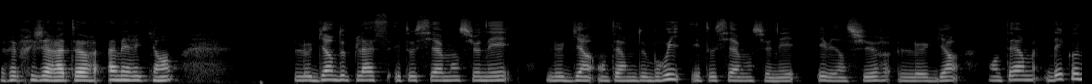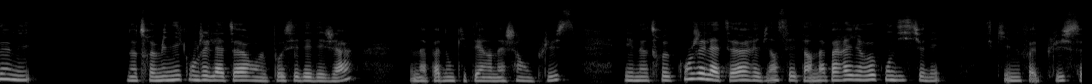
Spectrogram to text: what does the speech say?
réfrigérateur américain. Le gain de place est aussi à mentionner, le gain en termes de bruit est aussi à mentionner et bien sûr le gain en termes d'économie. Notre mini congélateur, on le possédait déjà. Ça n'a pas donc été un achat en plus. Et notre congélateur, eh bien, c'est un appareil reconditionné, ce qui, une fois de plus,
